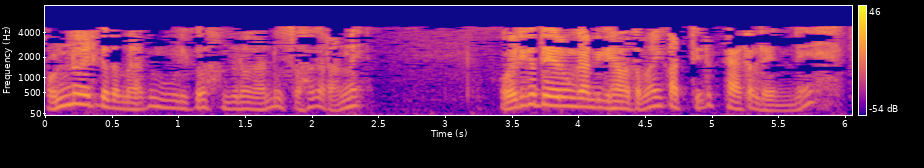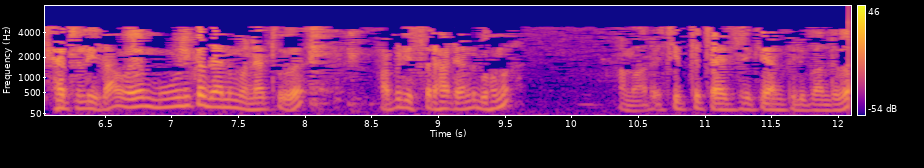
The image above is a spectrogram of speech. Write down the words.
ඔන්න ඔය ටික තමයි අපි මූලිකව හඳුනා ගන්න උත්සාහ කරන්නේ. ওই ටික තේරුම් ගන්න ගියාම තමයි කට්ටියට පැටලෙන්නේ. පැටලිලා ඔය මූලික දැනුම නැතුව අපිට ඉස්සරහට යන්න බොහොම අමාරුයි. චිත්තචෛතසිකයන් පිළිබඳව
